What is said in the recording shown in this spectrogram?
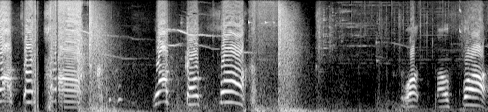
What the fuck? What the fuck? What the fuck?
